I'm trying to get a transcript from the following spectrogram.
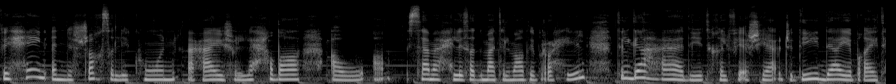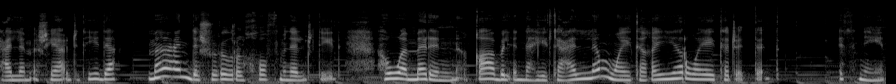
في حين أن الشخص اللي يكون عايش اللحظة أو سمح لصدمات الماضي بالرحيل تلقاه عادي يدخل في أشياء جديدة يبغى يتعلم أشياء جديدة. ما عنده شعور الخوف من الجديد. هو مرن قابل إنه يتعلم ويتغير ويتجدد. اثنين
